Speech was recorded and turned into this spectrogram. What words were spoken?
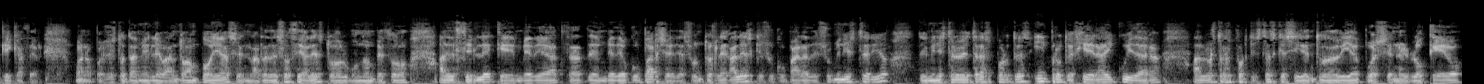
que hay que hacer. Bueno, pues esto también levantó ampollas en las redes sociales, todo el mundo empezó a decirle que en vez de, en vez de ocuparse de asuntos legales, que se ocupara de su ministerio, del Ministerio de Transportes y protegiera y cuidara a los transportistas que siguen todavía pues en el bloqueo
